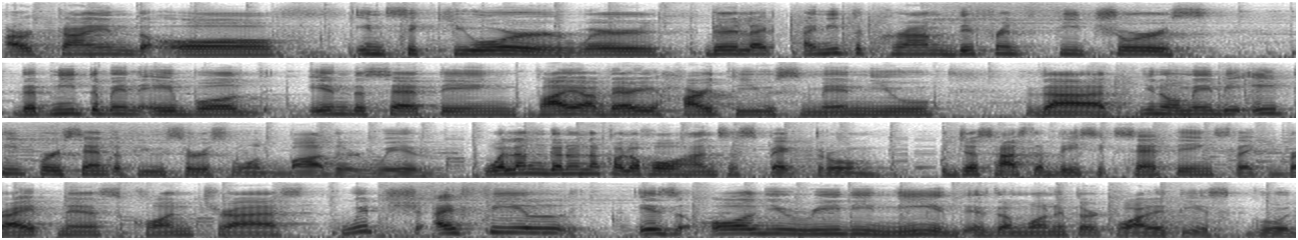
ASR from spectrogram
are kind of insecure where they're like, I need to cram different features that need to be enabled in the setting via a very hard to use menu that, you know, maybe 80% of users won't bother with. Walang ganun na kalokohan sa Spectrum. It just has the basic settings like brightness, contrast, which I feel is all you really need if the monitor quality is good.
